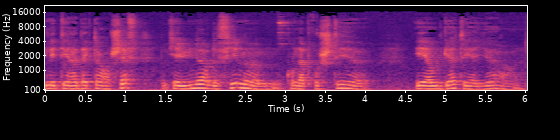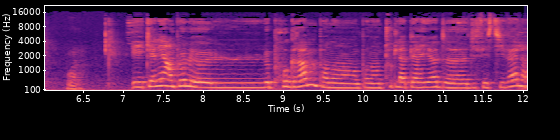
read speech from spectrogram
Il était rédacteur en chef. Donc il y a une heure de film qu'on a projeté et à Oudgat et ailleurs. Euh, voilà. Et quel est un peu le, le programme pendant, pendant toute la période euh, du festival?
